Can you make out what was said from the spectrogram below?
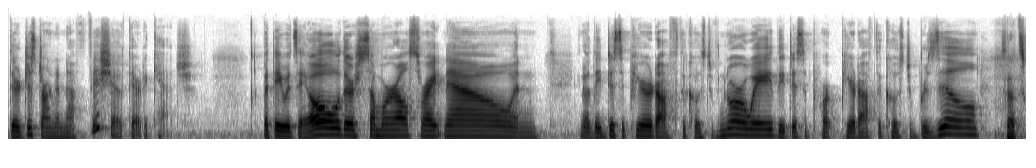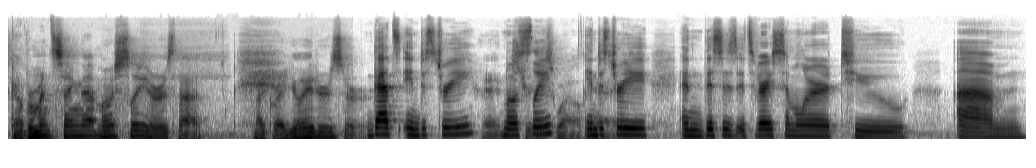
there just aren't enough fish out there to catch. But they would say, oh, they're somewhere else right now. And, you know, they disappeared off the coast of Norway, they disappeared off the coast of Brazil. Is that government saying that mostly, or is that like regulators, or That's industry, Yeah, industry mostly. as well. Yeah, Industry. And this is, it's very similar to um,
